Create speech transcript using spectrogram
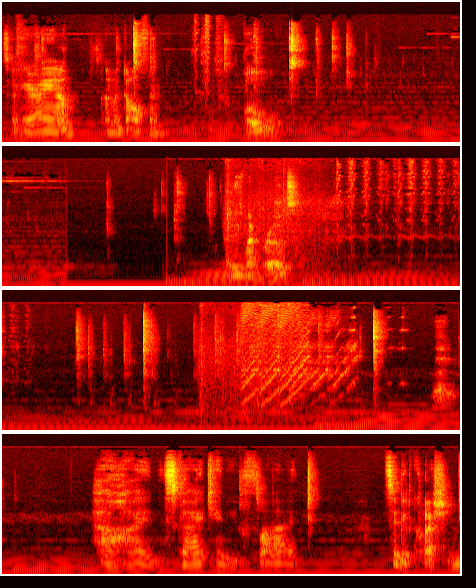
So here I am. I'm a dolphin. Whoa. Are these my bros? High in the sky can you fly? That's a good question.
